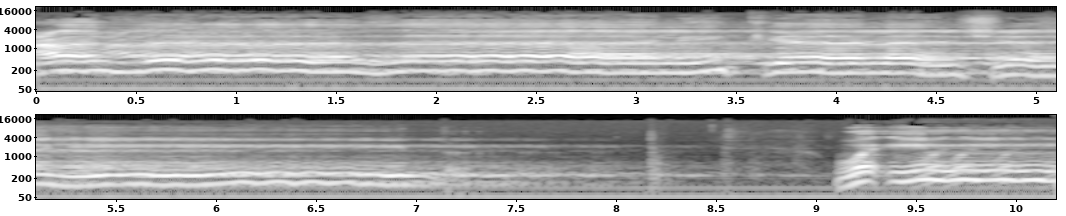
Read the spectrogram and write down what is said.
على ذلك لشهيد وإنه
